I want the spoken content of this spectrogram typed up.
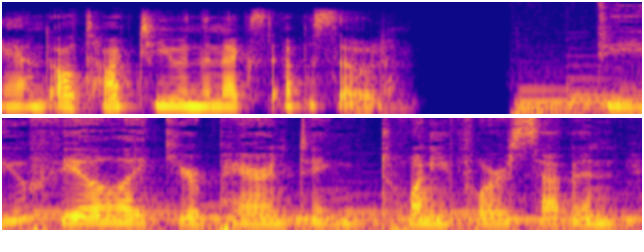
and I'll talk to you in the next episode. Do you feel like you're parenting 24 7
